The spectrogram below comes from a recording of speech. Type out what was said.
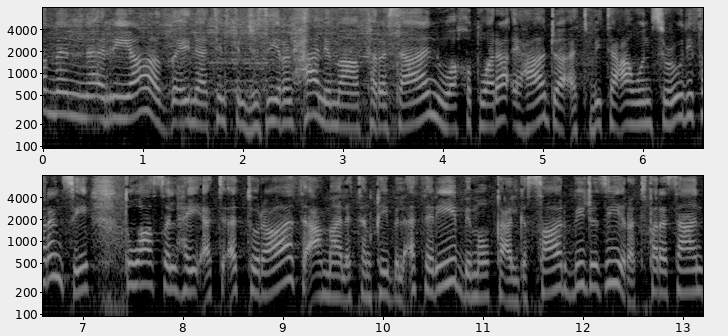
ومن الرياض إلى تلك الجزيرة الحالمة فرسان وخطوة رائعة جاءت بتعاون سعودي فرنسي تواصل هيئة التراث أعمال التنقيب الأثري بموقع القصار بجزيرة فرسان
